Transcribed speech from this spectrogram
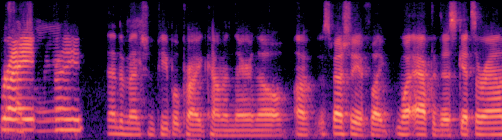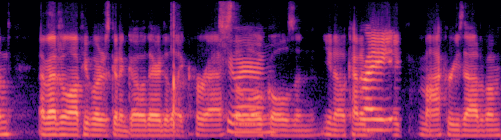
right essentially. right Not to mention people probably come in there and they'll, uh, especially if like what after this gets around. I imagine a lot of people are just gonna go there to like harass Tour the locals and you know kind of Right. make mockeries out of them.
